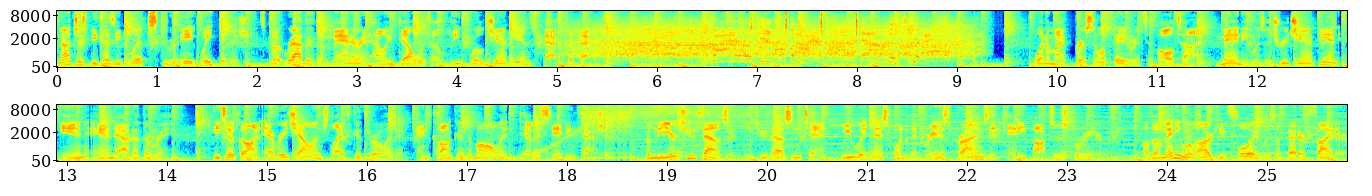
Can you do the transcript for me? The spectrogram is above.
not just because he blitzed through eight weight divisions, but rather the manner and how he dealt with elite world champions back to back. Fire against fire. Down the stretch. One of my personal favorites of all time, Manny was a true champion in and out of the ring. He took on every challenge life could throw at him and conquered them all in devastating fashion. From the year 2000 to 2010, we witnessed one of the greatest primes in any boxer's career. Although many will argue Floyd was a better fighter,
